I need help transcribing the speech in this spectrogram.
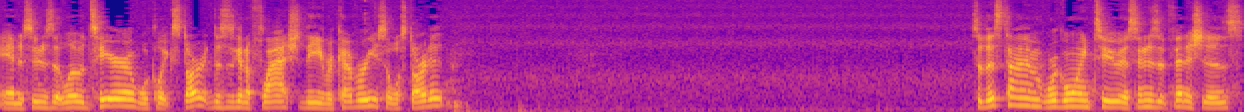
And as soon as it loads here, we'll click Start. This is going to flash the recovery, so we'll start it. So this time we're going to, as soon as it finishes,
